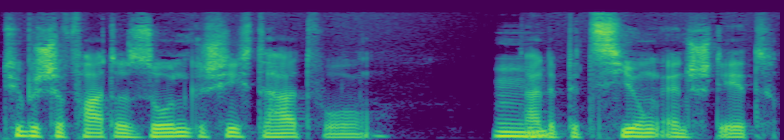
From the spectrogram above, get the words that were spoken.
typische Vater-Sohn-Geschichte hat, wo mhm. da eine Beziehung entsteht.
